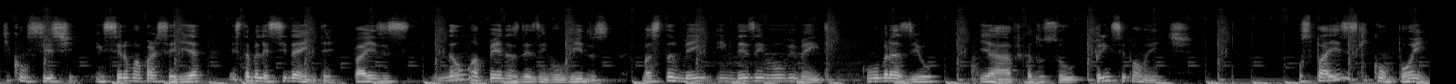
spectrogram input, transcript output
que consiste em ser uma parceria estabelecida entre países não apenas desenvolvidos, mas também em desenvolvimento, como o Brasil e a África do Sul, principalmente. Os países que compõem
